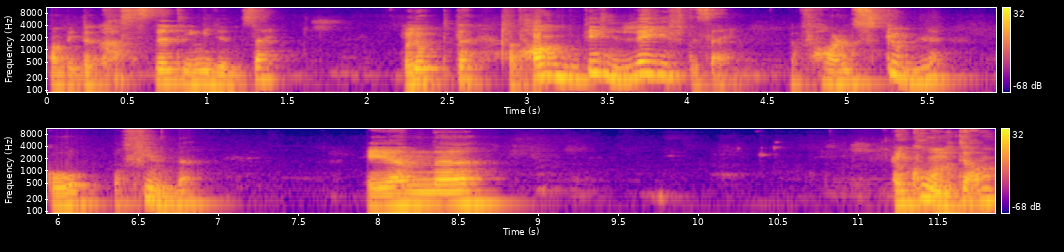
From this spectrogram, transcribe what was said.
Han begynte å kaste ting rundt seg og ropte at han ville gifte seg. Og faren skulle gå og finne en eh, en kone til ham.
